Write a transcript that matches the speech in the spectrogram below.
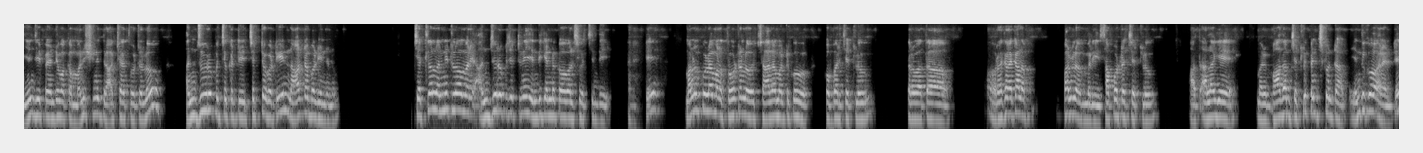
ఏం చెప్పాడంటే ఒక మనిషిని ద్రాక్ష తోటలో అంజూరపు చెక్కటి చెట్టు ఒకటి నాటబడిండను. చెట్లన్నిటిలో మరి అంజూరపు చెట్టుని ఎందుకు ఎన్నుకోవాల్సి వచ్చింది అని అంటే మనం కూడా మన తోటలో చాలా మటుకు కొబ్బరి చెట్లు తర్వాత రకరకాల పండ్లు మరి సపోటా చెట్లు అలాగే మరి బాదం చెట్లు పెంచుకుంటాం. ఎందుకు అని అంటే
